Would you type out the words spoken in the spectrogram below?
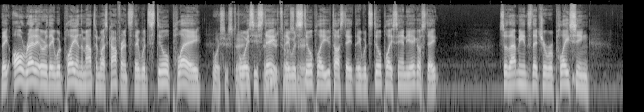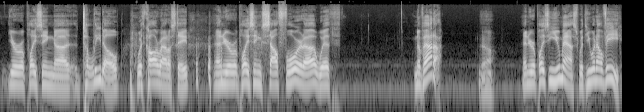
They already, or they would play in the Mountain West Conference. They would still play Boise State. Boise State. They would State. still play Utah State. They would still play San Diego State. So that means that you're replacing you're replacing uh, Toledo with Colorado State, and you're replacing South Florida with Nevada, Yeah. and you're replacing UMass with UNLV.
